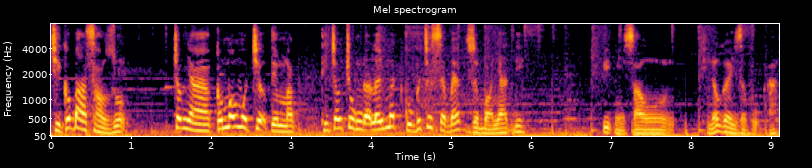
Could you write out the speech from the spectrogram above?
Chỉ có ba xào ruộng. Trong nhà có mỗi một triệu tiền mặt thì cháu Trung đã lấy mất cùng với chiếc xe bét rồi bỏ nhà đi. Ít ngày sau thì nó gây ra vụ án.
